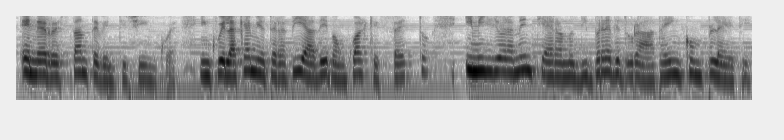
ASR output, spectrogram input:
E nel restante 25, in cui la chemioterapia aveva un qualche effetto, i miglioramenti erano di breve durata, incompleti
